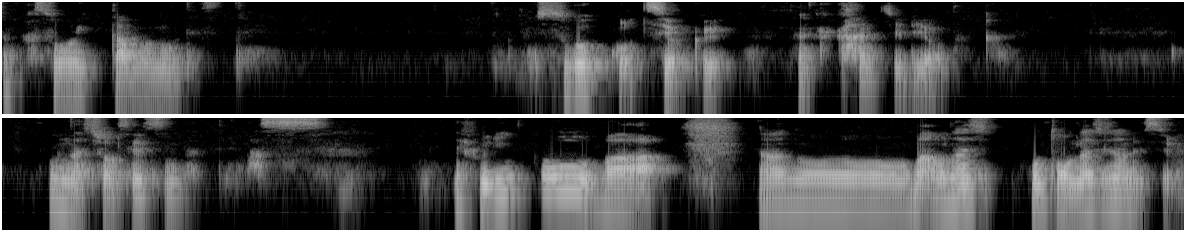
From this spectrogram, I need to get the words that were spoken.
なんかそういったものですね。すごくこう強くなんか感じるような、そんな小説になっています。で不倫の方は、あのー、まあ、同じ、本当同じなんですよ。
